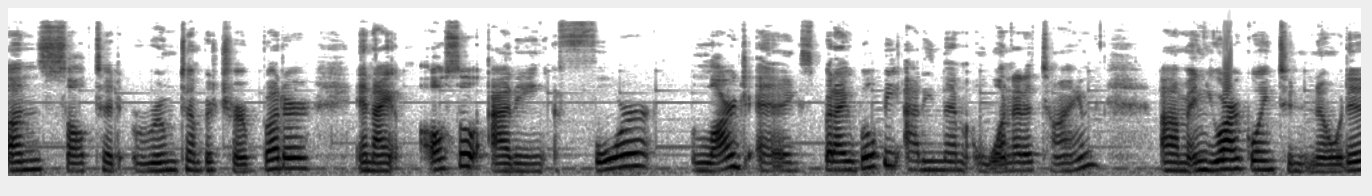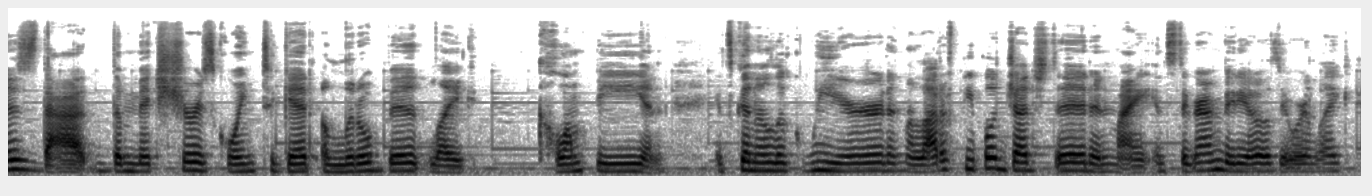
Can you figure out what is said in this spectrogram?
unsalted room temperature butter and I'm also adding four large eggs, but I will be adding them one at a time. Um, and you are going to notice that the mixture is going to get a little bit like clumpy and it's gonna look weird and a lot of people judged it in my Instagram videos. They were like,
